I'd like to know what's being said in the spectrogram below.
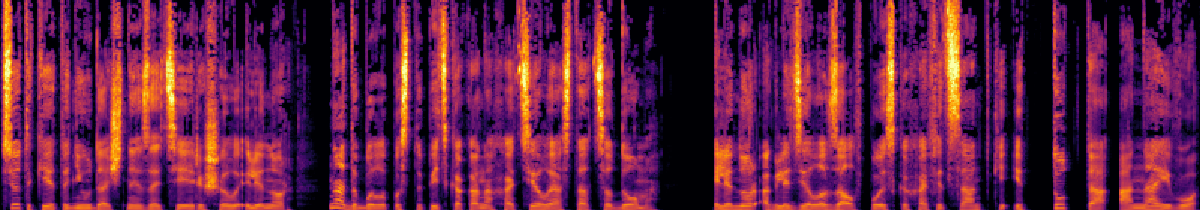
«Все-таки это неудачная затея», — решила Эленор. «Надо было поступить, как она хотела, и остаться дома». Эленор оглядела зал в поисках официантки, и тут-то она его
